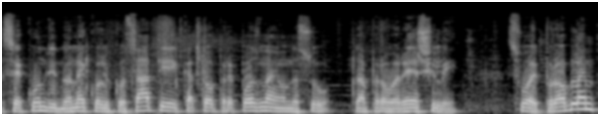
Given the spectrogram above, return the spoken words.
sekundi do nekoliko sati i kad to prepoznaju onda su zapravo rešili svoj problem.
